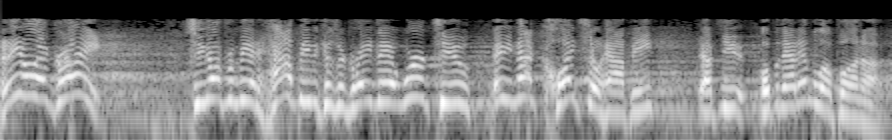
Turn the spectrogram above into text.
It ain't all that great. So you go from being happy because of a great day at work to maybe not quite so happy after you open that envelope on up.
